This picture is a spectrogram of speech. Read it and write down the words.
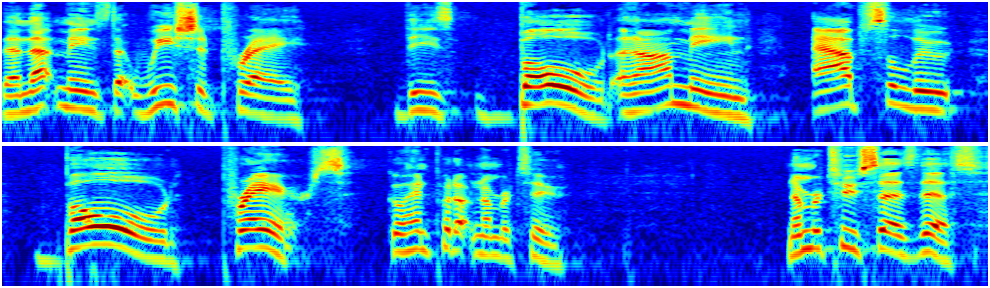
then that means that we should pray these bold, and I mean absolute bold prayers. Go ahead and put up number two. Number two says this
